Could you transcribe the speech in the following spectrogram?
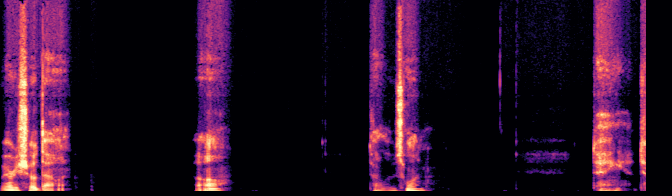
We already showed that one. Uh oh. Did I lose one? Dang it.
